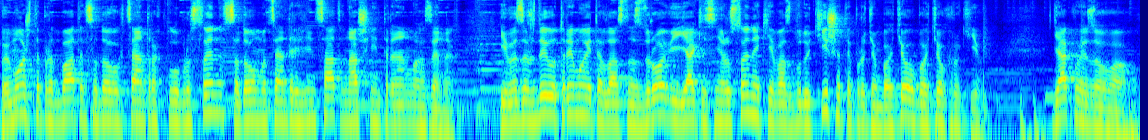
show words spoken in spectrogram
Ви можете придбати в садових центрах клуб рослин, в садовому центрі Глінсад, в наших інтернет-магазинах. І ви завжди отримуєте власне здорові, якісні рослини, які вас будуть тішити протягом багатьох багатьох років. Дякую за увагу.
